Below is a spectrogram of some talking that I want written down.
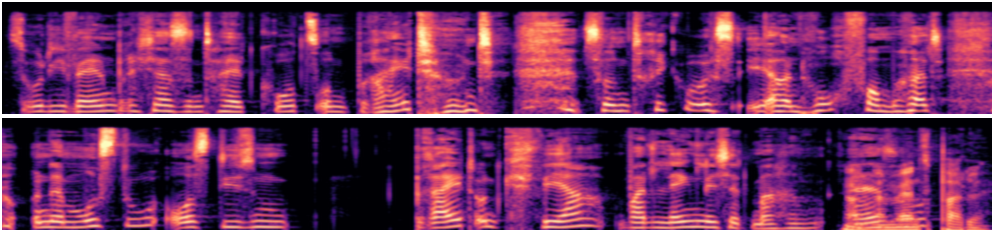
so die Wellenbrecher sind halt kurz und breit und so ein Trikot ist eher ein Hochformat und dann musst du aus diesem breit und quer was längliches machen. Ja, dann also, wären's Paddel.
